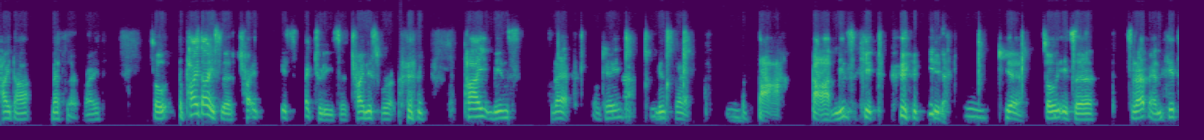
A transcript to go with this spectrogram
Paida method, right? So the Paida is a Chi- it's actually it's a Chinese word. Pi means slap, okay? Ah, mm. Means slap. Mm. Da, da means hit. hit. Mm. Yeah. So it's a slap and hit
